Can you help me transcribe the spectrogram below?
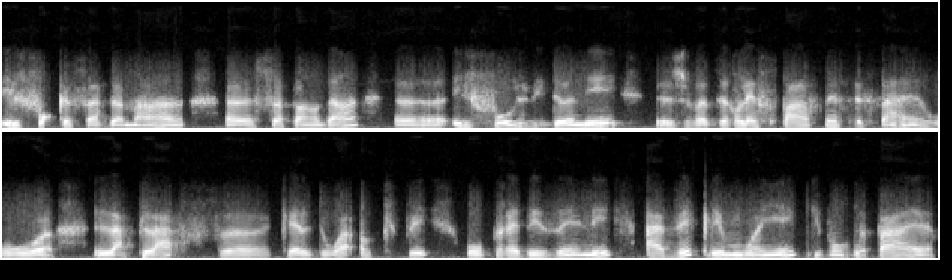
Il faut que ça demeure. Euh, cependant, euh, il faut lui donner, je vais dire, l'espace nécessaire ou la place qu'elle doit occuper auprès des aînés avec les moyens qui vont de pair.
